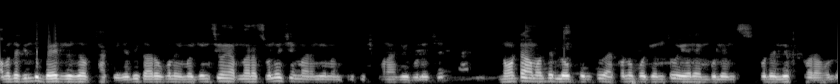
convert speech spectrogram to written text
আমাদের কিন্তু বেড রিজার্ভ থাকে। যদি কারও কোনো ইমার্জেন্সি হয়, আপনারা শুনেছেন, মাননীয় মন্ত্রী কিছুক্ষণ আগেই বলেছেন, নটা আমাদের লোক কিন্তু এখনও পর্যন্ত এয়ার অ্যাম্বুলেন্স করে লিফট করা হলো।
